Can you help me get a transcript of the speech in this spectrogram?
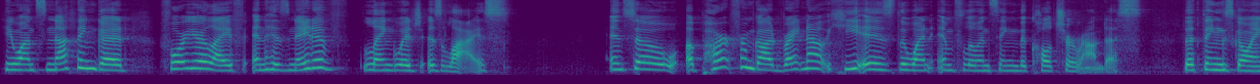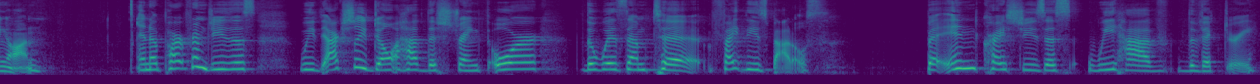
He wants nothing good for your life, and his native language is lies. And so, apart from God, right now, he is the one influencing the culture around us, the things going on. And apart from Jesus, we actually don't have the strength or the wisdom to fight these battles. But in Christ Jesus, we have the victory.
